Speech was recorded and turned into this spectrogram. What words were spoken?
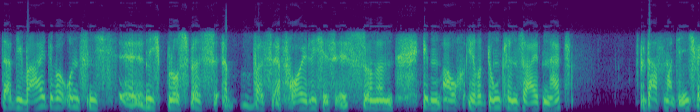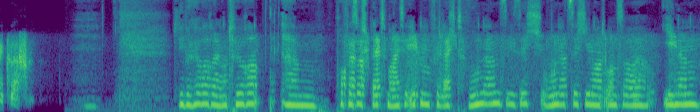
da die Wahrheit über uns nicht, äh, nicht bloß was, was Erfreuliches ist, sondern eben auch ihre dunklen Seiten hat, darf man die nicht weglassen. Liebe Hörerinnen und Hörer, ähm, Professor Splett meinte eben, vielleicht wundern Sie sich, wundert sich jemand unter Ihnen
